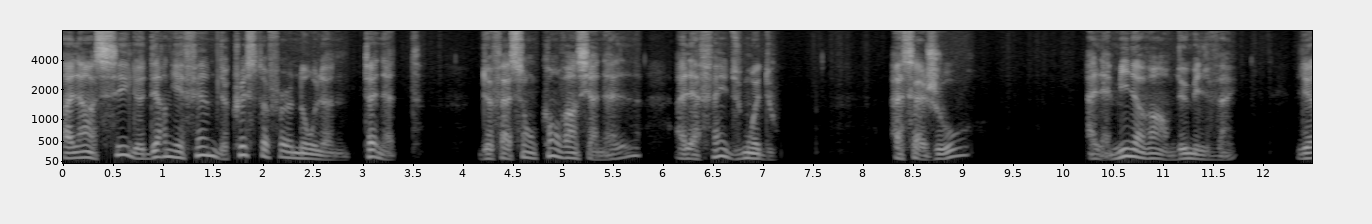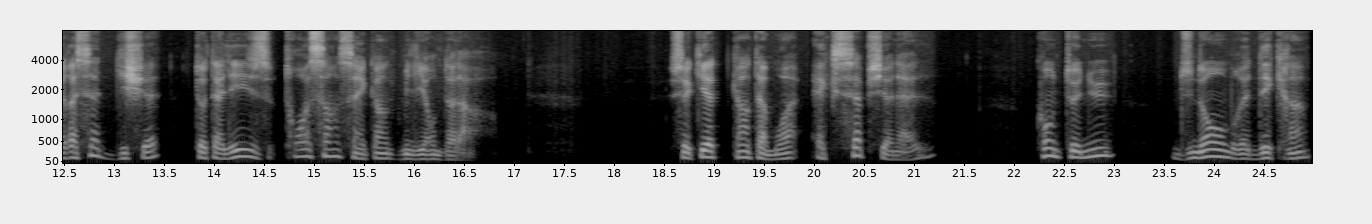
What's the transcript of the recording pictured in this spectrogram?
a lancé le dernier film de Christopher Nolan, Tenet, de façon conventionnelle à la fin du mois d'août. À ce jour, à la mi-novembre 2020, les recettes guichets totalisent 350 millions de dollars ce qui est quant à moi exceptionnel compte tenu du nombre d'écrans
